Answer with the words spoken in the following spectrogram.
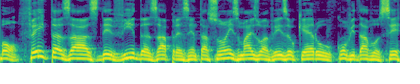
Bom, feitas as devidas apresentações, mais uma vez eu quero convidar você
